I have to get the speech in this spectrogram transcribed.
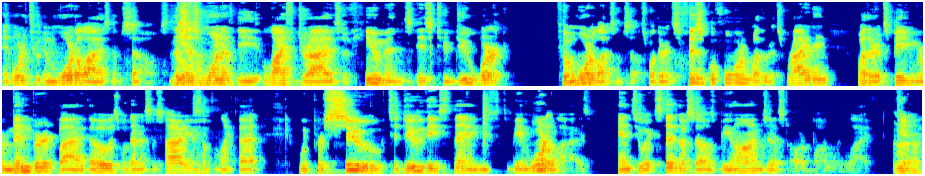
in order to immortalize themselves. This is one of the life drives of humans is to do work to immortalize themselves, whether it's physical form, whether it's writing, whether it's being remembered by those within a society or something like that. We pursue to do these things to be immortalized and to extend ourselves beyond just our life. Yeah.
